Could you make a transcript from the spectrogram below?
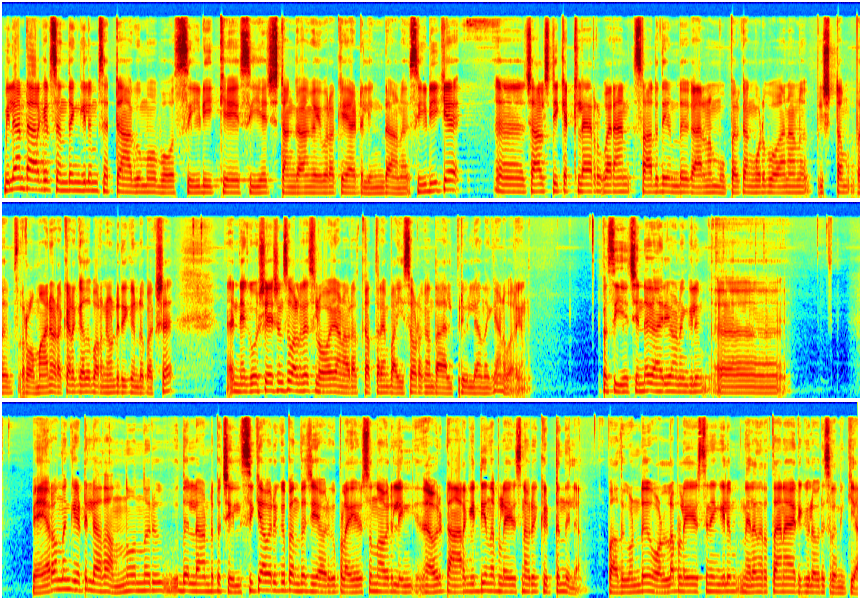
മിലാൻ ടാർഗറ്റ്സ് എന്തെങ്കിലും സെറ്റ് ആകുമോ? Boss C D K C H Tanganga ഇവരൊക്കെ ആയിട്ട് ലിങ്ക്ഡ് ആണ്. C D K Charles De Ketelaere വരാൻ സാധ്യതയുണ്ട്. കാരണം മൂപ്പർക്ക് അങ്ങോട്ട് പോകാനാണ് ഇഷ്ടം. റൊമാനോ ഇടയ്ക്കിടയ്ക്ക് അത് പറഞ്ഞുകൊണ്ടിരിക്കുന്നുണ്ട്. പക്ഷേ നെഗോഷിയേഷൻസ് വളരെ സ്ലോ ആണ്. അവർക്ക് അത്രയും പൈസ കൊടുക്കാൻ താല്പര്യമില്ല എന്നൊക്കെയാണ് പറയുന്നത്. ഇപ്പോൾ സി എച്ചിന്റെ കാര്യമാണെങ്കിലും വേറെ ഒന്നും കേട്ടില്ല. അത് അന്നും ഒന്നൊരു ഇതല്ലാണ്ട് ഇപ്പോൾ ചെൽസിക്ക് അവർക്ക് ഇപ്പോൾ എന്താ ചെയ്യുക അവർക്ക് ഒന്നും അവർ ലിങ്ക് അവർ ടാർഗറ്റ് ചെയ്യുന്ന പ്ലേയേഴ്സിന് അവർക്ക് കിട്ടുന്നില്ല. അപ്പോൾ അതുകൊണ്ട് ഉള്ള പ്ലേയേഴ്സിനെങ്കിലും നിലനിർത്താനായിരിക്കുമല്ലോ അവർ ശ്രമിക്കുക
